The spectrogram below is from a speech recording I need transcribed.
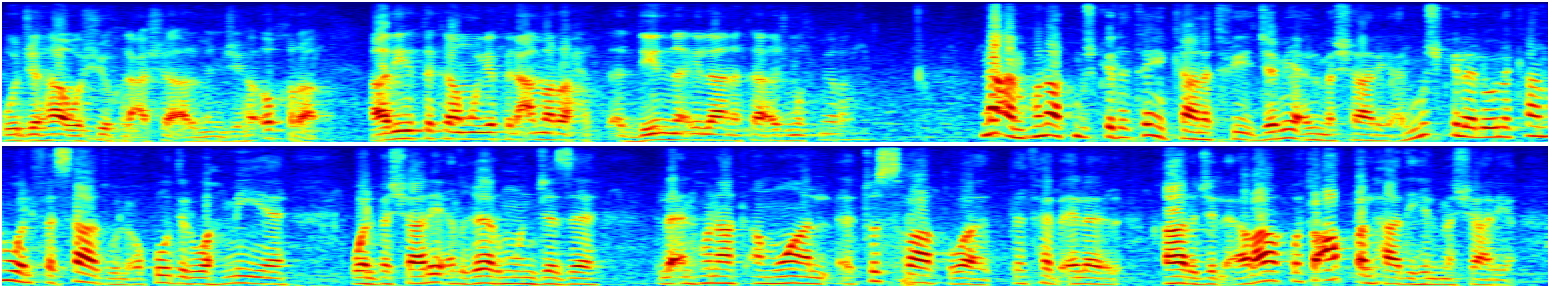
ووجهاء وشيوخ العشائر من جهة أخرى. هذه التكاملية في العمل راح تؤدي لنا إلى نتائج مثمرة؟ نعم هناك مشكلتين كانت في جميع المشاريع. المشكلة الأولى كان هو الفساد والعقود الوهمية والمشاريع الغير منجزة لأن هناك أموال تسرق وتذهب إلى خارج العراق وتعطل هذه المشاريع. الم-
